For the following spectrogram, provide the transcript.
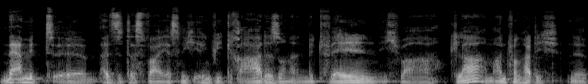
Na, mit, äh, also das war jetzt nicht irgendwie gerade, sondern mit Wellen. Ich war klar, am Anfang hatte ich eine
